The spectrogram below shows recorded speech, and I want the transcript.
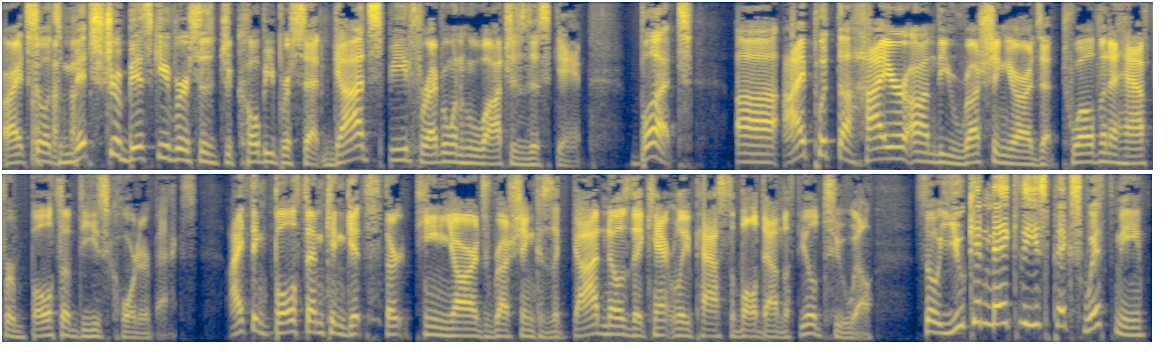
All right, so it's Mitch Trubisky versus Jacoby Brissett. Godspeed for everyone who watches this game. But uh, I put the higher on the rushing yards at 12 and a half for both of these quarterbacks. I think both of them can get 13 yards rushing because the God knows they can't really pass the ball down the field too well. So you can make these picks with me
